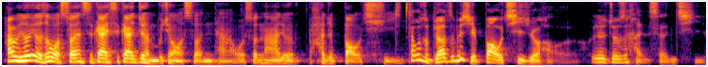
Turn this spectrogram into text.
好比说，有时候我酸 Sky，Sky 就很不喜欢我酸他，我酸他，他就他就爆气。他为什么不要这么写爆气就好了？或者就是很生气，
